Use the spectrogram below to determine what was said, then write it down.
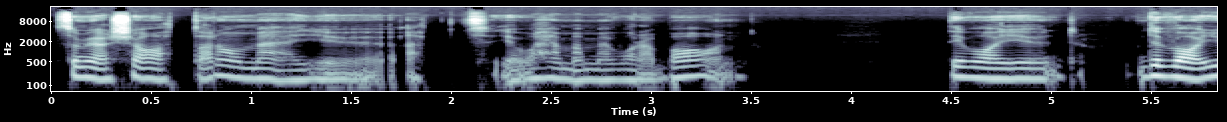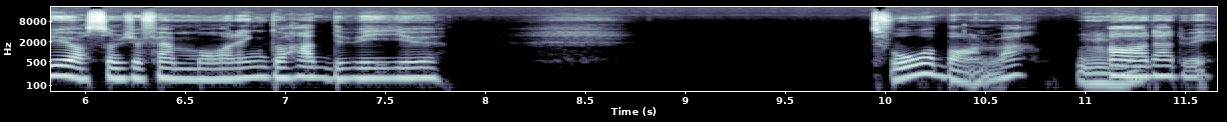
som jag tjatar om är ju att jag var hemma med våra barn. Det var ju, det var ju jag som 25-åring. Då hade vi ju två barn, va? Mm. Ja, det hade vi.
